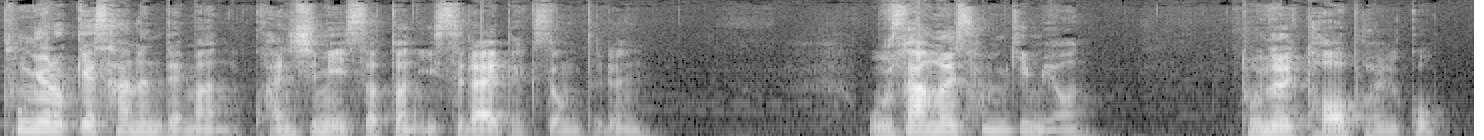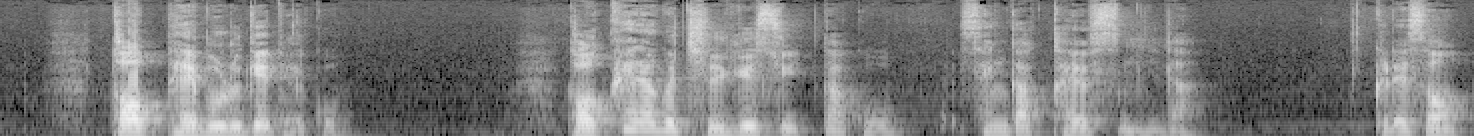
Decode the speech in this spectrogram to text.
풍요롭게 사는 데만 관심이 있었던 이스라엘 백성들은 우상을 섬기면 돈을 더 벌고 더 배부르게 되고 더 쾌락을 즐길 수 있다고 생각하였습니다. 그래서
